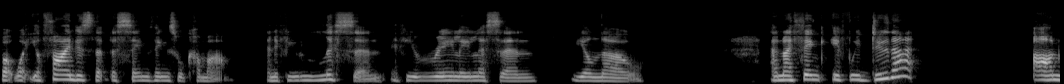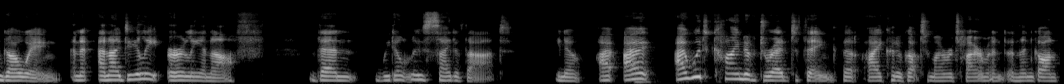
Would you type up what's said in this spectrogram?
But what you'll find is that the same things will come up. And if you listen if you really listen you'll know. And i think if we do that ongoing and and ideally early enough then we don't lose sight of that. You know i i I would kind of dread to think that I could have got to my retirement and then gone,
